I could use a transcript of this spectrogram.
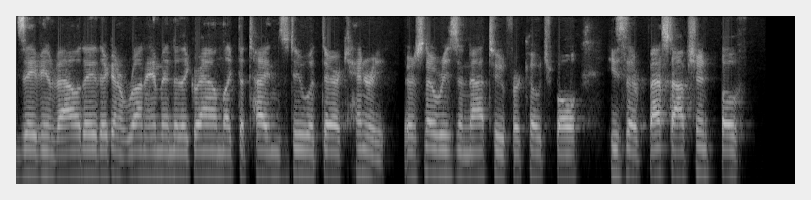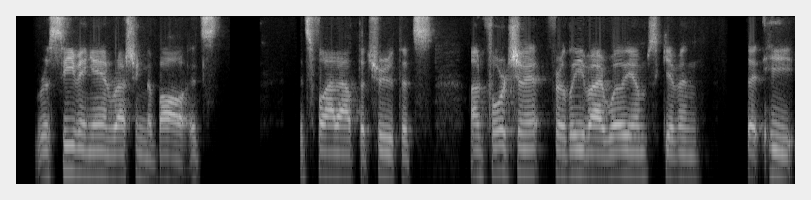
Xavier Valladay, they're going to run him into the ground like the Titans do with Derrick Henry. There's no reason not to for Coach Bohl. He's their best option, both receiving and rushing the ball. It's it's flat out the truth. It's unfortunate for Levi Williams given that he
